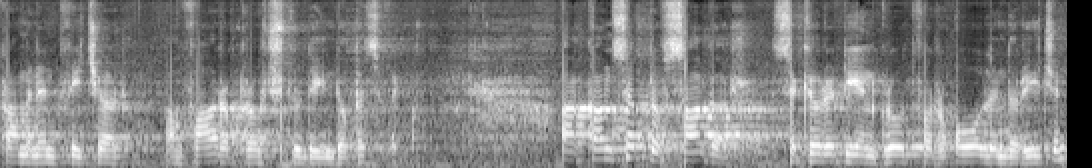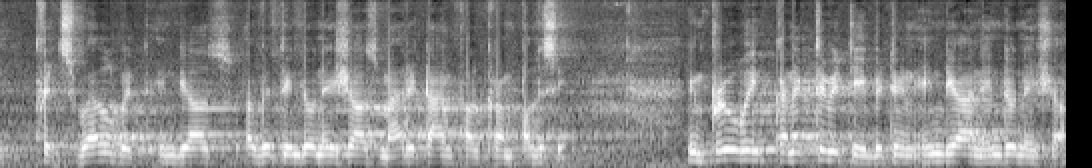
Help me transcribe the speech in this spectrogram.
prominent feature of our approach to the Indo Pacific. Our concept of Sagar, security and growth for all in the region, fits well with, India's, uh, with Indonesia's maritime fulcrum policy. Improving connectivity between India and Indonesia,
